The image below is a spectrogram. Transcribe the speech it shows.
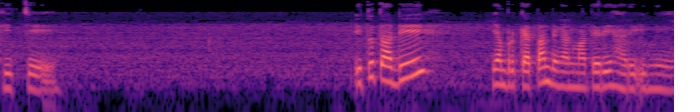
GC. Itu tadi yang berkaitan dengan materi hari ini.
